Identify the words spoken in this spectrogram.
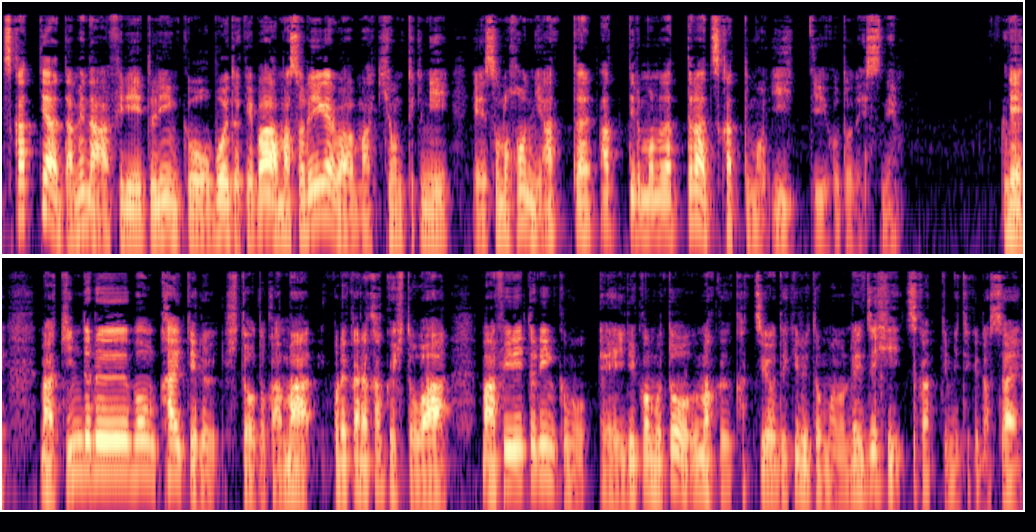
使ってはダメなアフィリエイトリンクを覚えとけば、まあそれ以外はまあ基本的に、え、その本に合った、合ってるものだったら使ってもいいっていうことですね。で、まあ、Kindle 本書いてる人とか、まあ、これから書く人は、まあ、アフィリエイトリンクも、え、入れ込むとうまく活用できると思うので、ぜひ使ってみてください。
